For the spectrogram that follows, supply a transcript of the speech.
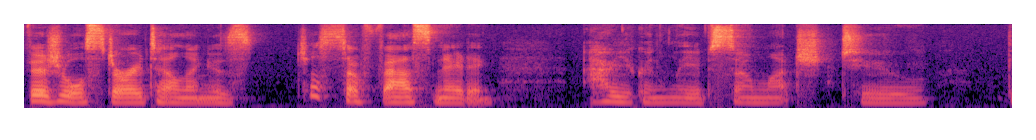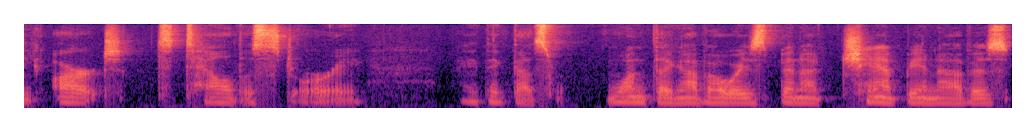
visual storytelling is just so fascinating. How you can leave so much to the art to tell the story. I think that's one thing I've always been a champion of is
